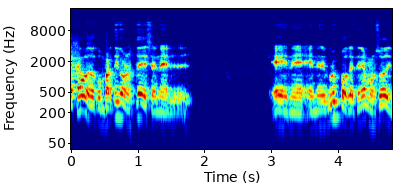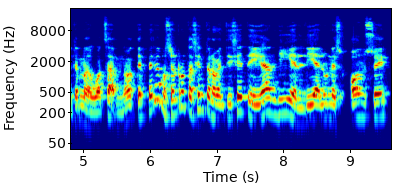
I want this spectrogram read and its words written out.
acabo de compartir con ustedes en el, en, el grupo que tenemos nosotros interno de WhatsApp, ¿no? Te esperamos en ruta 197 y Gandhi el día lunes 11,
